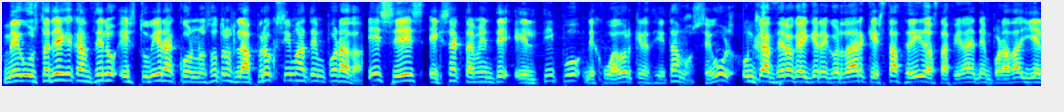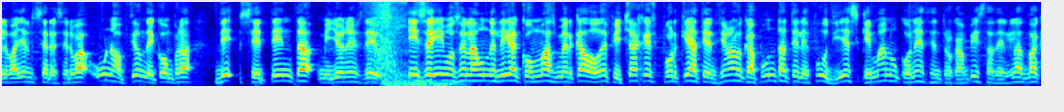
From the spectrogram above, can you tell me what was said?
Me gustaría que Cancelo estuviera con nosotros la próxima temporada. Ese es exactamente el tipo de jugador que necesitamos, seguro. Un Cancelo que hay que recordar que está cedido hasta final de temporada y el Bayern se reserva una opción de compra de 70 millones de euros. Y seguimos en la Bundesliga con más mercado de fichajes porque atención a lo que apunta Telefoot y es que Manu Koné, centrocampista del Gladbach,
